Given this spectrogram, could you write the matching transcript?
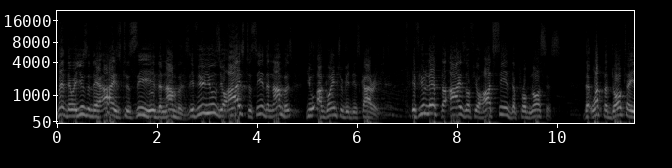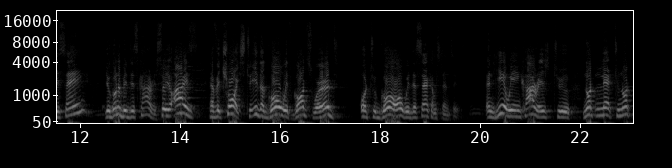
Man, they were using their eyes to see the numbers. If you use your eyes to see the numbers, you are going to be discouraged. If you let the eyes of your heart see the prognosis, that what the doctor is saying, you're going to be discouraged. So your eyes have a choice to either go with God's word or to go with the circumstances. And here we encourage to not let to not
